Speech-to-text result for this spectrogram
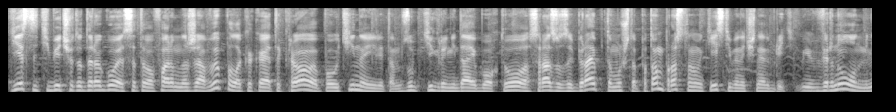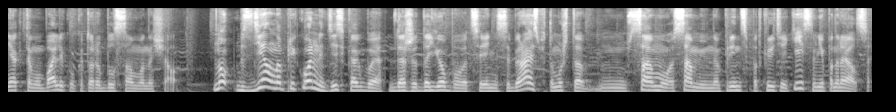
если тебе что-то дорогое с этого фарм ножа выпало, какая-то кровавая паутина или там зуб тигра, не дай бог, то сразу забирай, потому что потом просто ну, кейс тебе начинает брить. И вернул он меня к тому балику, который был с самого начала. Ну, сделано прикольно, здесь как бы даже доебываться я не собираюсь, потому что сам, сам именно принцип открытия кейса мне понравился.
